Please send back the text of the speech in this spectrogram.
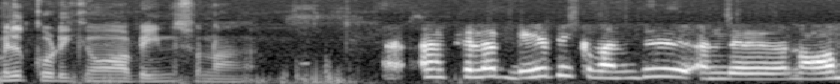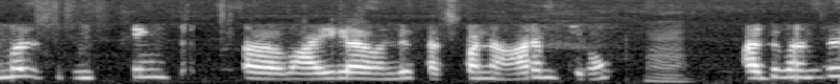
மில்க் குடிக்கும் அப்படின்னு சொன்னாங்க. ஆக்சுவலா பேபிக்கு வந்து அந்த நார்மல் இன்ஸ்டிங் வாயில வந்து சக் பண்ண ஆரம்பிச்சிடும் அது வந்து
